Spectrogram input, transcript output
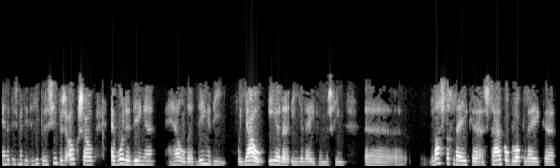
En het is met die drie principes ook zo. Er worden dingen helder. Dingen die voor jou eerder in je leven misschien eh, lastig leken, een struikelblok leken,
